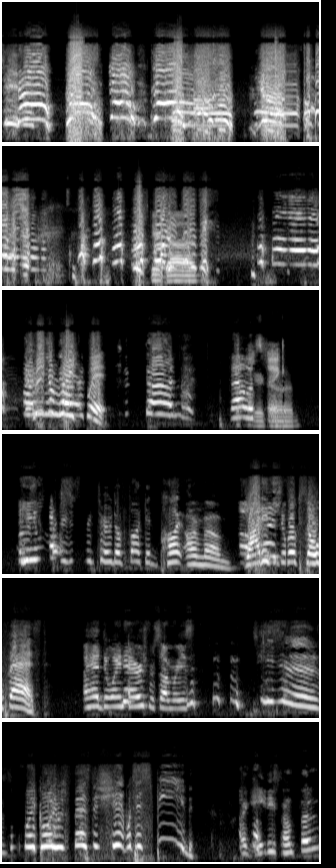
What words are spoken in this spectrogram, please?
Go! Go! Go! Go! Yeah! Dear God. Make him rage quit. done. That was Dear sick. God. He He just returned a fucking punt on them. Oh, Why did had he look so fast? I had Dwayne Harris for some reason. Jesus. Oh my God, he was fast as shit. What's his speed? Like 80 something?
